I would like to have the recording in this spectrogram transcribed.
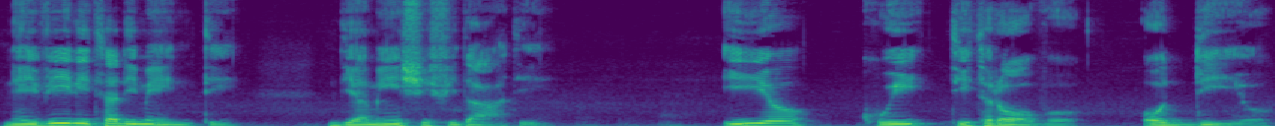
nei vili tradimenti di amici fidati. Io qui ti trovo, o oh Dio,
